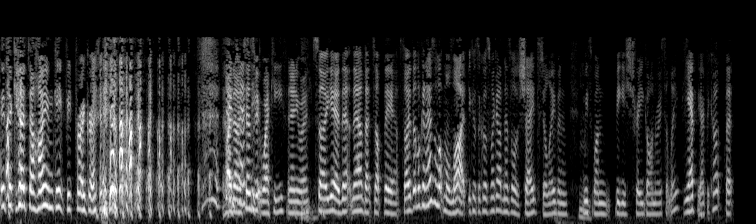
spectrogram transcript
it's a, it's a home keep fit program. I know, it sounds a bit wacky, but anyway. So yeah, that, now that's up there. So the, look, it has a lot more light because of course my garden has a lot of shade still, even with one biggish tree gone recently. Yep. The apricot. But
